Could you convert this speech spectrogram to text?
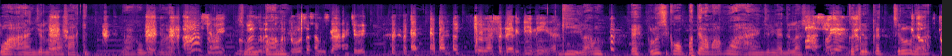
Wah anjir nih orang sakit Wah goblok banget asli gue Sumpah ngerasa berdosa sampai sekarang cuy eh, Evan tuh kelas sedari dini ya. Gila lu. Eh, lu psikopat ya lama-lama. Wah, anjir nggak jelas. Asli anjir. Kecil-kecil lu udah. itu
